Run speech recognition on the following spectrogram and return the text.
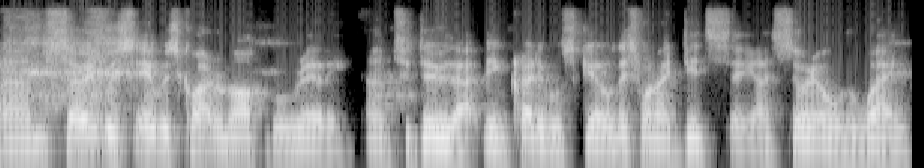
Um, so it was it was quite remarkable, really, um, to do that. The incredible skill. This one I did see. I saw it all the way.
